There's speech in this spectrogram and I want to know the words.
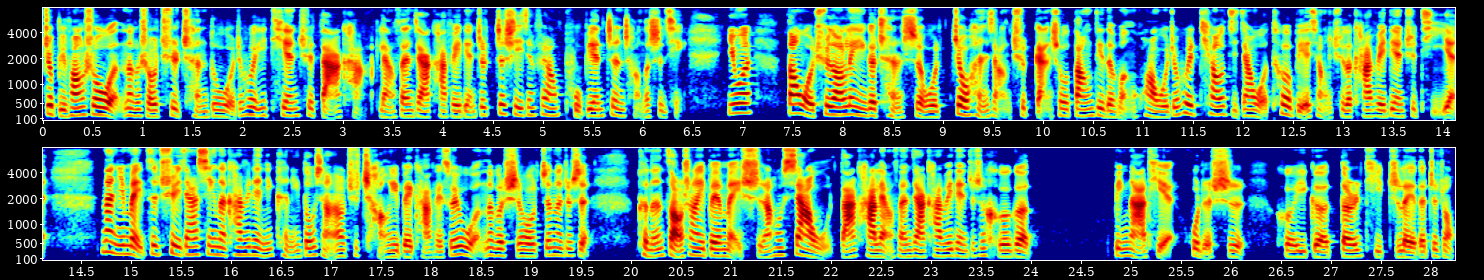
就比方说我那个时候去成都，我就会一天去打卡两三家咖啡店，这这是一件非常普遍正常的事情。因为当我去到另一个城市，我就很想去感受当地的文化，我就会挑几家我特别想去的咖啡店去体验。那你每次去一家新的咖啡店，你肯定都想要去尝一杯咖啡，所以我那个时候真的就是，可能早上一杯美式，然后下午打卡两三家咖啡店，就是喝个冰拿铁或者是。喝一个 dirty 之类的这种，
